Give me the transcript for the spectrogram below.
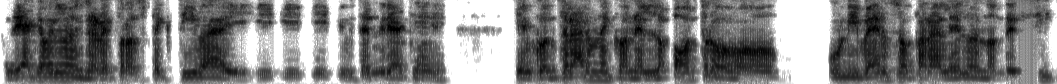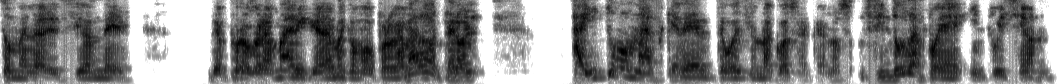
tendría que verlo en retrospectiva y, tendría que, que, encontrarme con el otro universo paralelo en donde sí tomé la decisión de, de programar y quedarme como programador. Pero ahí tuvo más que ver, te voy a decir una cosa, Carlos. Sin duda fue intuición,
